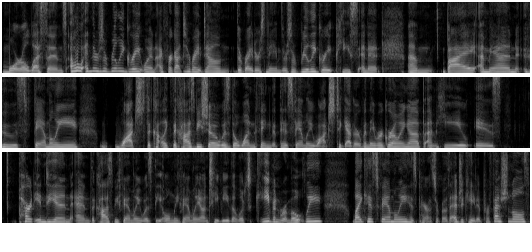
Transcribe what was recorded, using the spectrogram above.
moral lessons. Oh and there's a really great one. I forgot to write down the writer's name. There's a really great piece in it um, by a man whose family watched the like the cosby show was the one thing that his family watched together when they were growing up. Um, he is part Indian, and the Cosby family was the only family on TV that looked even remotely like his family. His parents are both educated professionals,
